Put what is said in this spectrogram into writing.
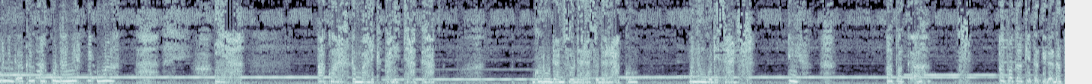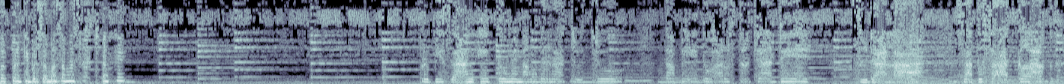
Meninggalkan aku dan nenek Wulan. Iya, aku harus kembali ke Kali Cagak. Guru dan saudara-saudaraku menunggu di sana. Iya. Apakah apakah kita tidak dapat pergi bersama-sama saja, Nek? Perpisahan itu memang berat, cucu. Tapi itu harus terjadi. Sudahlah, satu saat kelak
